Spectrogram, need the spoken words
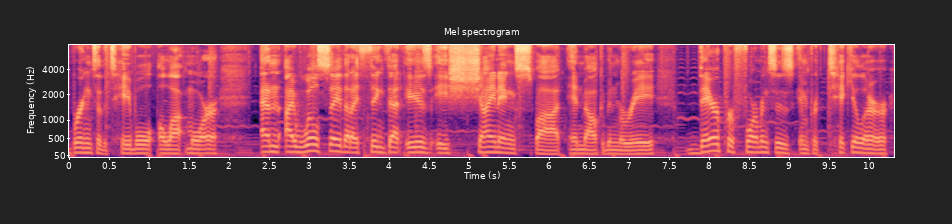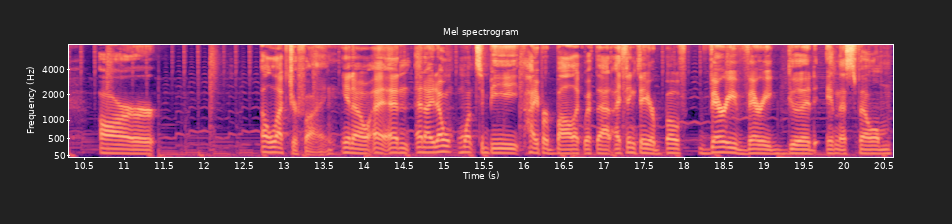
bring to the table a lot more. And I will say that I think that is a shining spot in Malcolm and Marie. Their performances in particular are electrifying, you know, and and I don't want to be hyperbolic with that. I think they are both very very good in this film.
